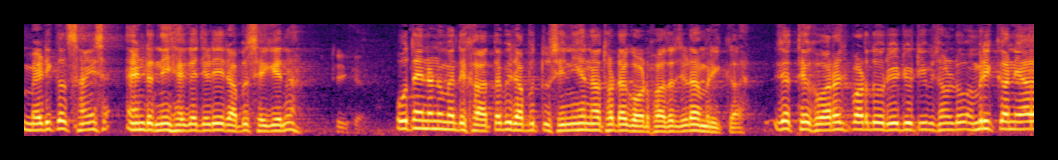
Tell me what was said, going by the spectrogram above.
ਮੈਡੀਕਲ ਸਾਇੰਸ ਐਂਡ ਨਹੀਂ ਹੈਗਾ ਜਿਹੜੇ ਰੱਬ ਸੀਗੇ ਨਾ। ਠੀਕ ਹੈ। ਉਹ ਤਾਂ ਇਹਨਾਂ ਨੂੰ ਮੈਂ ਦਿਖਾਤਾ ਵੀ ਰੱਬ ਤੁਸੀਂ ਨਹੀਂ ਹੈ ਨਾ ਤੁਹਾਡਾ ਗੋਡਫਾਦਰ ਜਿਹੜਾ ਅਮਰੀਕਾ ਹੈ। ਜੇ ਇੱਥੇ ਅਖਬਾਰਾਂ 'ਚ ਪੜ੍ਹ ਲਓ ਰੇਡੀਓ ਟੀਵੀ ਸੁਣ ਲਓ ਅਮਰੀਕਾ ਨੇ ਆ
